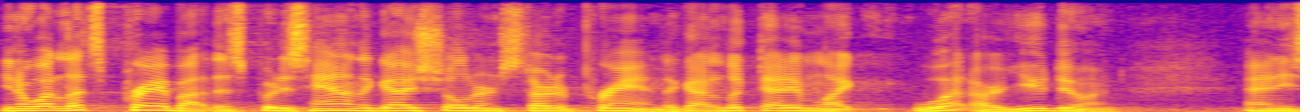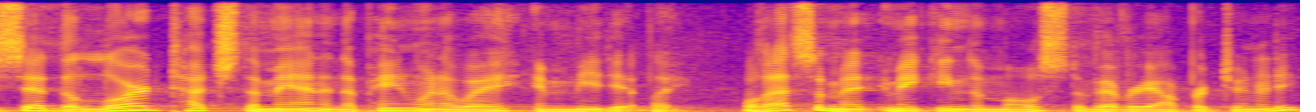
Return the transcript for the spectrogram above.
you know what, let's pray about this. Put his hand on the guy's shoulder and started praying. The guy looked at him like, what are you doing? And he said, the Lord touched the man and the pain went away immediately. Well, that's making the most of every opportunity.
